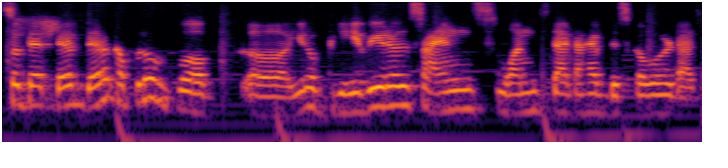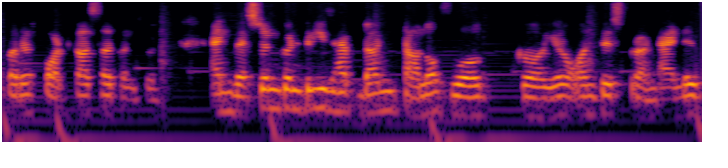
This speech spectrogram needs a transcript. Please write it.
So there, there, there are a couple of uh, uh, you know behavioral science ones that I have discovered as far as podcasts are concerned, and Western countries have done ton of work uh, you know on this front. And if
